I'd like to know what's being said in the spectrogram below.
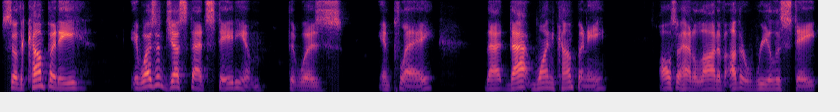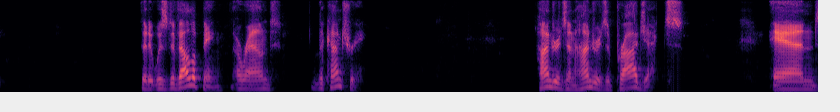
So the company, it wasn't just that stadium that was in play that that one company also had a lot of other real estate that it was developing around the country hundreds and hundreds of projects. And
